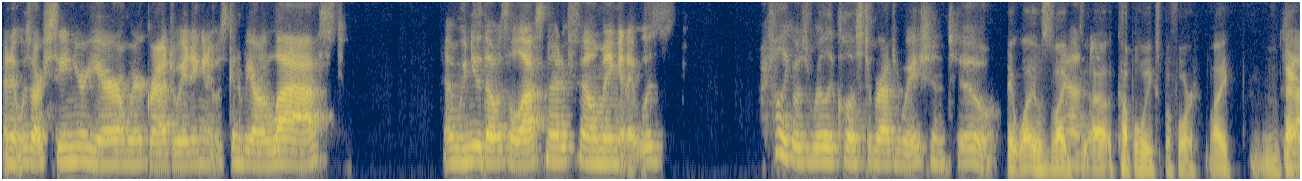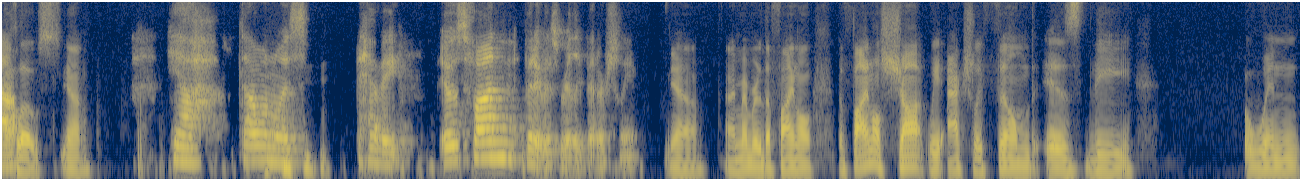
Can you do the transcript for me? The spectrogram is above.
and it was our senior year and we were graduating and it was going to be our last and we knew that was the last night of filming and it was i feel like it was really close to graduation too It was, it was like a couple weeks before, like that Yeah. close. Yeah. yeah that one was heavy it was fun but it was really bittersweet Yeah. I remember the final the final shot we actually filmed is the when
